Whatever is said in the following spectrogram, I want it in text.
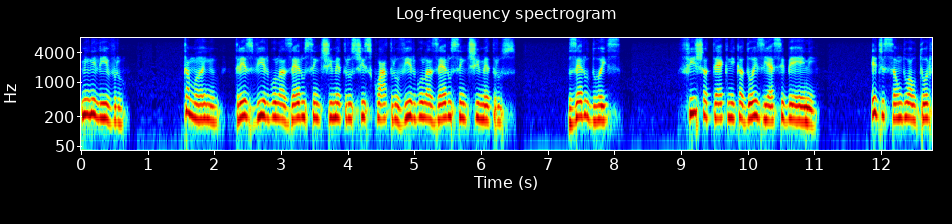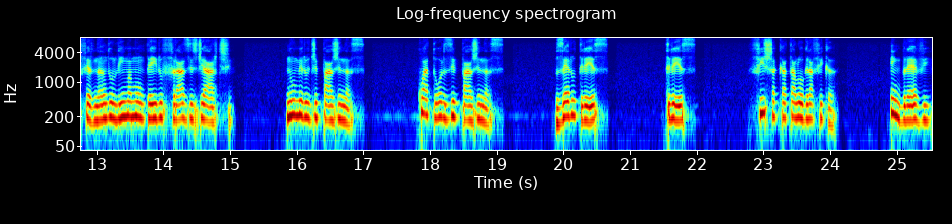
mini livro. Tamanho: 3,0 cm x 4,0 cm. 02. Ficha técnica 2 ISBN. Edição do autor Fernando Lima Monteiro Frases de arte. Número de páginas: 14 páginas. 03. 3. Ficha catalográfica. Em breve.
